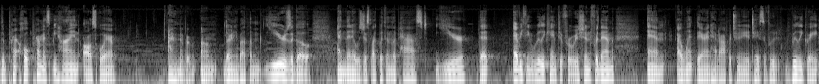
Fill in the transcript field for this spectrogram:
the pre- whole premise behind all square i remember um, learning about them years ago and then it was just like within the past year that everything really came to fruition for them. And i went there and had an opportunity to taste the food. Really great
